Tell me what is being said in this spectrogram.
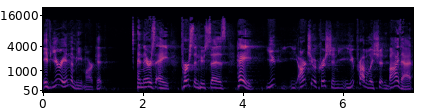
if you're in the meat market and there's a person who says, hey, you, aren't you a Christian? You probably shouldn't buy that.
